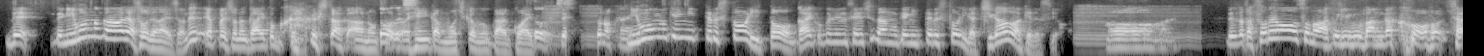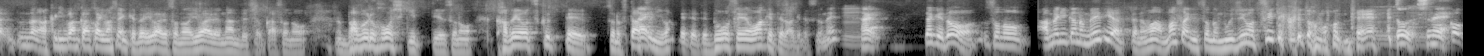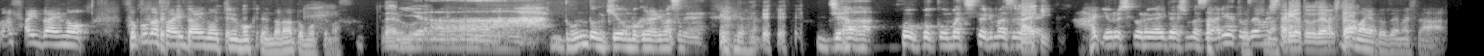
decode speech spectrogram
でで、日本の側ではそうじゃないですよね。やっぱりその外国から来る人は、あの変異株持ち込むから怖い。そうでそのはい日本向けに言ってるストーリーと外国人選手団向けに言ってるストーリーが違うわけですよ。うんはでだからそれをそのアクリル板がこう しゃなんかアクリル板か分かりませんけどいわゆるそのいわゆる何でしょうかそのバブル方式っていうその壁を作ってその2つに分けてて動線を分けてるわけですよね。うんはい。だけどそのアメリカのメディアってのはまさにその矛盾をついてくると思うんで、そうですね そ。こが最大のそこが最大の注目点だなと思ってます。なるほど。いやー、どんどん気重くなりますね。じゃあ、報告お待ちしておりますので、はい。はい、よろしくお願いいたします。ありがとうございましたあり。がとうございましたどうも。ありがとうございました。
